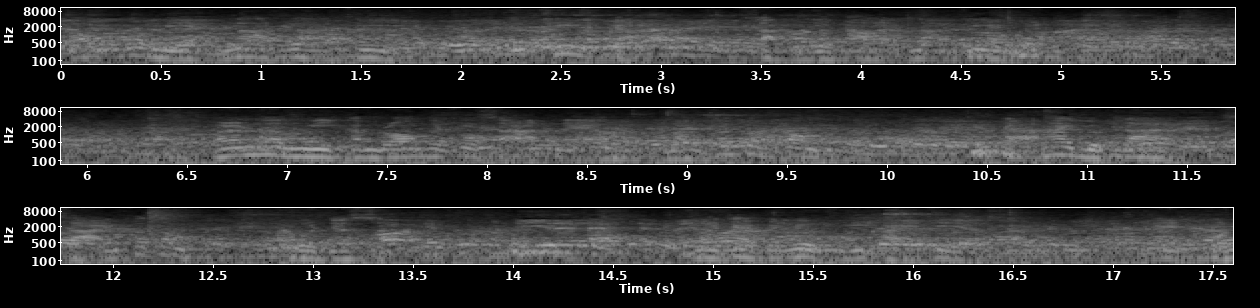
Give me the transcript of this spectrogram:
เขาก็มีอำนาจหน้าที่ที่จะสั่งหยุดปฏิบัติหน้าที่เหมือนกันเพราะฉะนั้นเมื่อมีคำร้องไปที่ศาลแล้ว มันก็ต้องจะให้หยุดได้ศาลก็ต้องควรจะสั่งไม่ใช่เป็นเรื่องของใครที่จะสั่งเหตุผล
